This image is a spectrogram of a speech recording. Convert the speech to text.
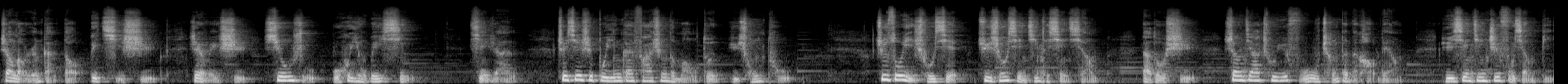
让老人感到被歧视，认为是羞辱不会用微信。显然，这些是不应该发生的矛盾与冲突。之所以出现拒收现金的现象，大都是商家出于服务成本的考量，与现金支付相比。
